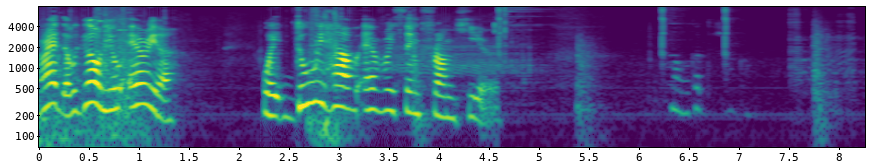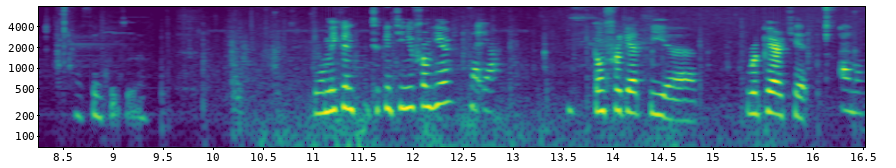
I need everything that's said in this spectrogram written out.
Alright, there we go, new area. Wait, do we have everything from here? No, we got the shotgun. I think we do. You want me con- to continue from here? Not yet. Don't forget the uh, repair kit. I know.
